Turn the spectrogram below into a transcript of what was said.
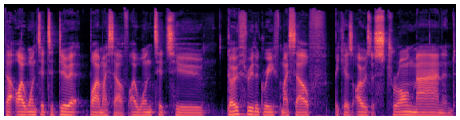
that I wanted to do it by myself. I wanted to go through the grief myself because I was a strong man and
